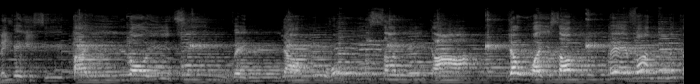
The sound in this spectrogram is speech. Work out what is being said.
你既是帝女尊榮有身價，又為什咩分家？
